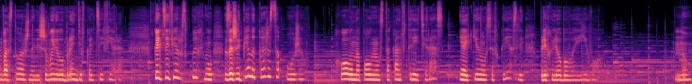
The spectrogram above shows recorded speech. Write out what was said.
Восторженно лишь вылил бренди в кальцифера. Кальцифер вспыхнул, зашипел и, кажется, ожил. Холл наполнил стакан в третий раз и окинулся в кресле, прихлебывая его. «Ну,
